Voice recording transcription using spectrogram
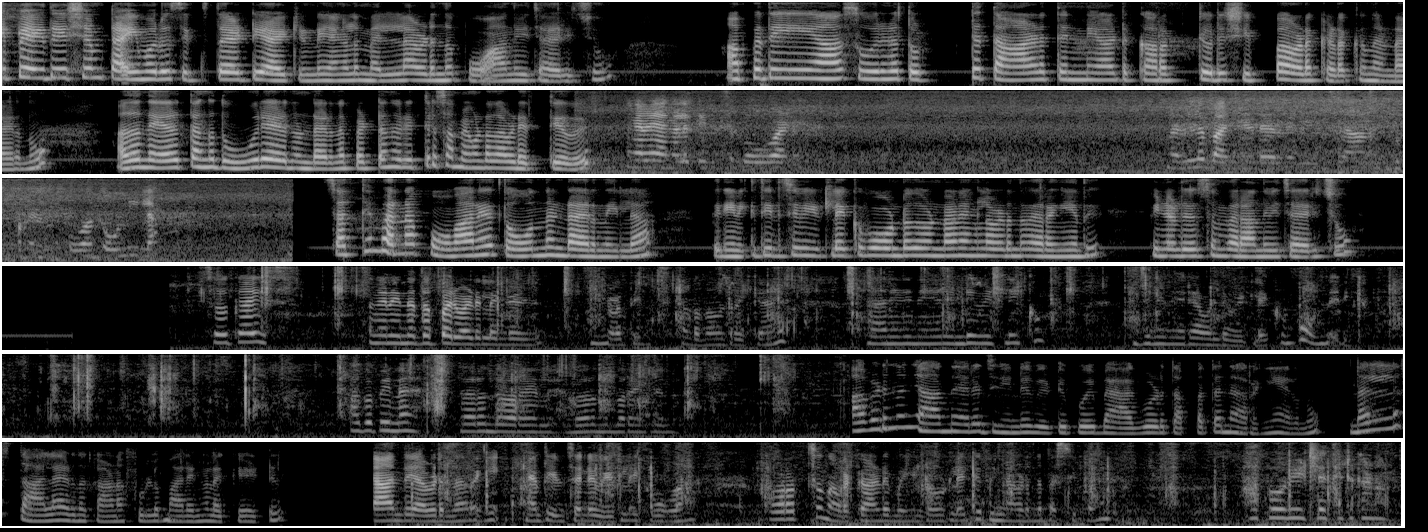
ഇപ്പോൾ ഏകദേശം ടൈം ഒരു സിക്സ് തേർട്ടി ആയിട്ടുണ്ട്. ഞങ്ങൾ മെല്ലെ അവിടെ നിന്ന് പോകാമെന്ന് വിചാരിച്ചു. ഈ ആ സൂര്യന്റെ തൊട്ട് താഴെ തന്നെയായിട്ട് കറക്റ്റ് ഒരു ഷിപ്പ് അവിടെ കിടക്കുന്നുണ്ടായിരുന്നു. അത് നേരത്തെ അങ്ങ് ദൂരെയായിരുന്നു ഉണ്ടായിരുന്നത് പെട്ടെന്ന് ഒരു ഇത്ര സമയം കൊണ്ട് അത് അവിടെ എത്തിയത്. അങ്ങനെ ഞങ്ങൾ തിരിച്ച് പോവാണ്. നല്ല ഭംഗിയുണ്ടായിരുന്നു പോവാൻ തോന്നിയില്ല. സത്യം പറഞ്ഞാൽ പോവാനേ തോന്നുന്നുണ്ടായിരുന്നില്ല. പിന്നെ എനിക്ക് തിരിച്ച് വീട്ടിലേക്ക് പോകേണ്ടത് കൊണ്ടാണ് ഞങ്ങൾ അവിടെ നിന്ന് ഇറങ്ങിയത്. പിന്നെ ഒരു ദിവസം വരാമെന്ന് വിചാരിച്ചു. സോ ഗൈസ് അങ്ങനെ ഇന്നത്തെ പരിപാടിയെല്ലാം കഴിഞ്ഞു നിങ്ങളെ തിരിച്ച് നടന്നുകൊണ്ടിരിക്കുകയാണ്. ഞാനിനി നേരെ എന്റെ വീട്ടിലേക്കും ജിനി നേരെ അവളുടെ വീട്ടിലേക്കും പോകുന്നതായിരിക്കും. അപ്പോൾ പിന്നെ വേറെന്താ പറയല്ലേ വേറൊന്നും പറയില്ലല്ലോ. അവിടുന്ന് ഞാൻ നേരെ ജിനിന്റെ വീട്ടിൽ പോയി ബാഗ് കൊടുത്ത് അപ്പം തന്നെ ഇറങ്ങിയായിരുന്നു. നല്ല സ്ഥലമായിരുന്നു കാണാൻ ഫുള്ള് മരങ്ങളൊക്കെ ആയിട്ട്. ഞാൻ ദേ അവിടെ നിന്ന് ഇറങ്ങി. ഞാൻ തിരിച്ചെന്റെ വീട്ടിലേക്ക് പോവാണ്. കുറച്ച് നടക്കാണ്ട് മെയിൻ റോഡിലേക്ക് പിന്നെ അവിടെ നിന്ന് ബസ്സിൽ പോകണം അപ്പോൾ വീട്ടിലെത്തിയിട്ട് കാണാം.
